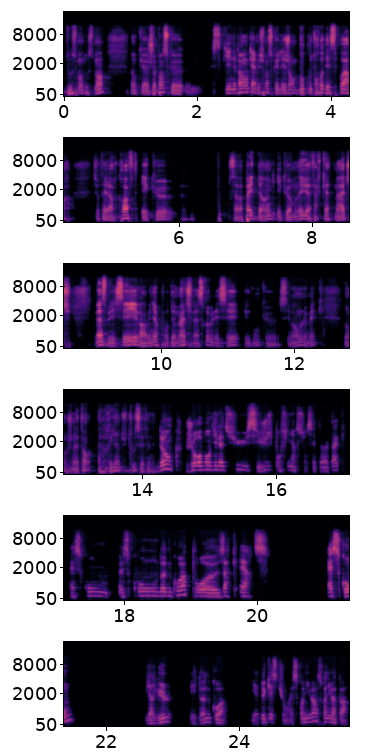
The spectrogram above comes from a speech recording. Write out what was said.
doucement, doucement. Donc, euh, je pense que, ce qui n'est pas mon cas, mais je pense que les gens ont beaucoup trop d'espoir sur Taylor Croft et que euh, ça va pas être dingue et qu'à mon avis, il va faire quatre matchs, il va se blesser, il va revenir pour deux matchs, il va se reblesser. Et donc, euh, c'est vraiment le mec dont je n'attends rien du tout cette année. Donc, je rebondis là-dessus. C'est juste pour finir sur cette attaque. Est-ce qu'on est qu'on donne quoi pour euh, Zach Hertz Est-ce qu'on, virgule, et donne quoi? Il y a deux questions. Est-ce qu'on y va ou est-ce qu'on n'y va pas?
